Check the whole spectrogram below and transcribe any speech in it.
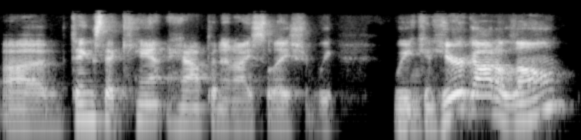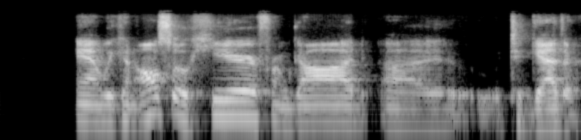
uh, things that can't happen in isolation. We we mm-hmm. can hear God alone, and we can also hear from God uh, together.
